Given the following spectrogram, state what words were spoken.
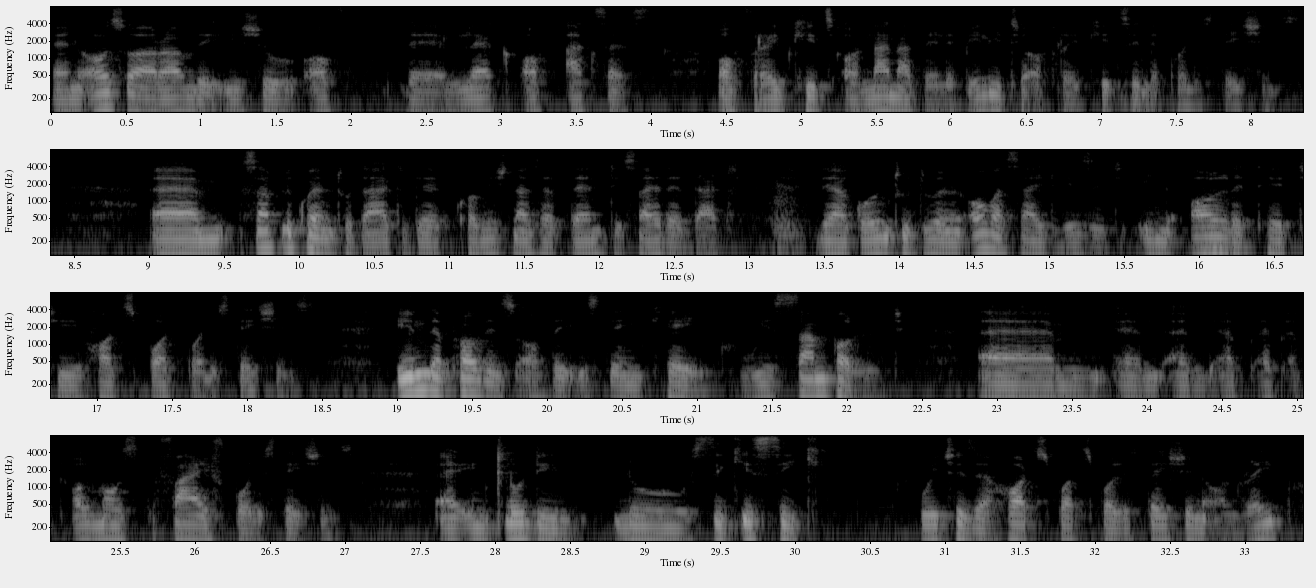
and also around the issue of the lack of access of rape kits or non-availability of rape kits in the police stations. Um, subsequent to that, the commissioners have then decided that they are going to do an oversight visit in all the 30 hotspot police stations. In the province of the Eastern Cape, we sampled um, um, uh, almost five police stations, uh, including Lusikisiki, which is a hotspot police station on rape,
